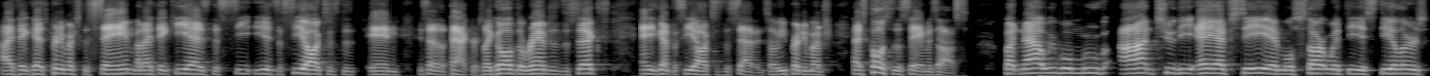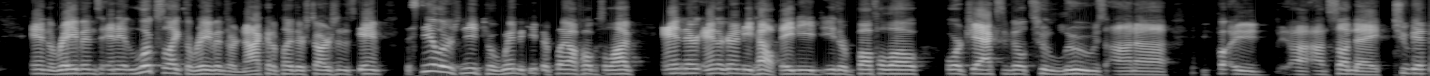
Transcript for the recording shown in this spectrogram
I think has pretty much the same, but I think he has the C, he has the Seahawks as the in instead of the Packers. Like he'll have the Rams as the six, and he's got the Seahawks as the seven. So he pretty much as close to the same as us. But now we will move on to the AFC and we'll start with the Steelers and the Ravens. And it looks like the Ravens are not going to play their stars in this game. The Steelers need to win to keep their playoff hopes alive, and they're and they're going to need help. They need either Buffalo or Jacksonville to lose on a uh, uh, on Sunday to get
